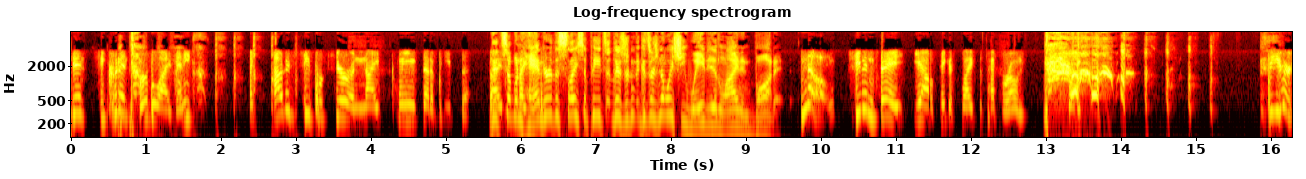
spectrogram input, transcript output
didn't she couldn't verbalize anything. Like, how did she procure a nice, clean set of pizza? Did someone Like, hand her the slice of pizza? There's because there's no way she waited in line and bought it. No, she didn't say, "Yeah, I'll take a slice of pepperoni." Like, either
